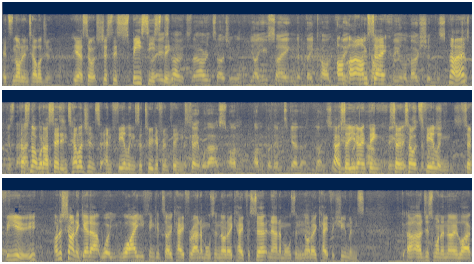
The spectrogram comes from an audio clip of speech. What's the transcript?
It's not intelligent. Yeah, so it's just this species thing. no, they are intelligent. Are you saying that they can't I'm- think? I'm they can't saying- feel emotions. No, that's not what I said. Intelligence and feelings are two different things. Okay, well, that's I'm, I'm putting them together. Like, a No, so you don't think so? So it's and feeling. emotions, So yeah. for you, I'm just trying to get at what, why you think it's okay for animals and not okay for certain animals and not okay for humans. Uh, I just want to know, like,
